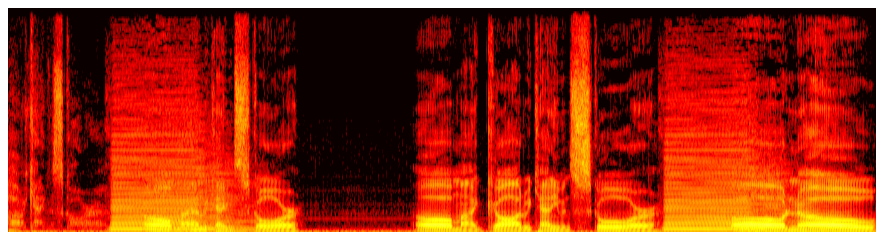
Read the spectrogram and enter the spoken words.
Oh, we can't even score. Oh man, we can't even score. Oh my god, we can't even score. Oh no.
